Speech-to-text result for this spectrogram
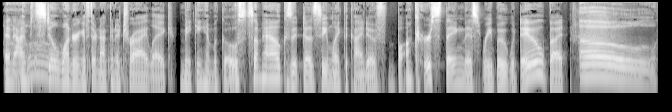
and I'm still oh. wondering if they're not going to try like making him a ghost somehow because it does seem like the kind of bonkers thing this reboot would do but Oh,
